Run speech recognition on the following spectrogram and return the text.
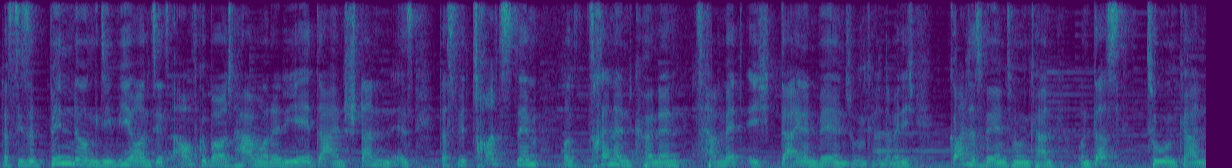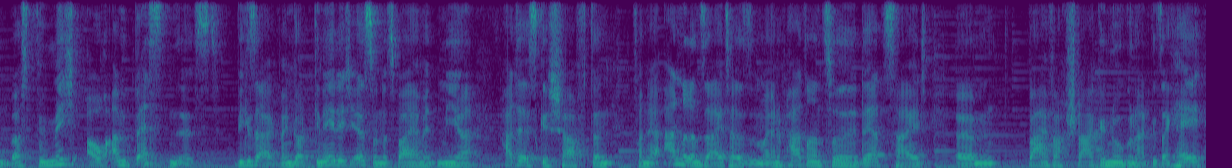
dass diese Bindung, die wir uns jetzt aufgebaut haben oder die da entstanden ist, dass wir trotzdem uns trennen können, damit ich deinen Willen tun kann, damit ich Gottes Willen tun kann und das tun kann, was für mich auch am besten ist. Wie gesagt, wenn Gott gnädig ist, und das war ja mit mir, hat er es geschafft, dann von der anderen Seite, also meine Partnerin zu der Zeit, ähm, war einfach stark genug und hat gesagt, hey,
